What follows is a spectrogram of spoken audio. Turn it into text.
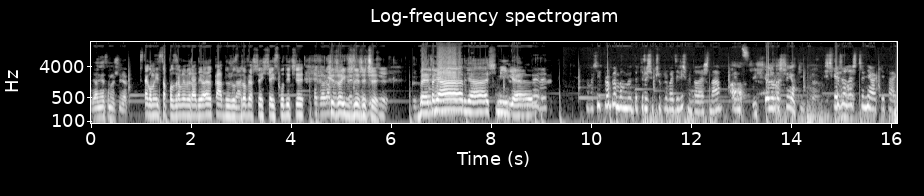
ja nie jestem leszczyniak. Z tego miejsca pozdrawiamy Radio LK, dużo Tak. zdrowia, szczęścia i słodyczy. Krzyżo i wżdy życzy. Betoniarnia, śmigieł. No właśnie problem, bo my dopiero się przeprowadziliśmy do Leszna, A, czyli świeże leszczynioki. świeżo Leszczyniaki, tak.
